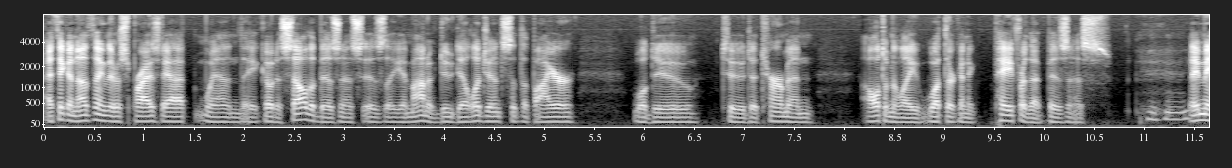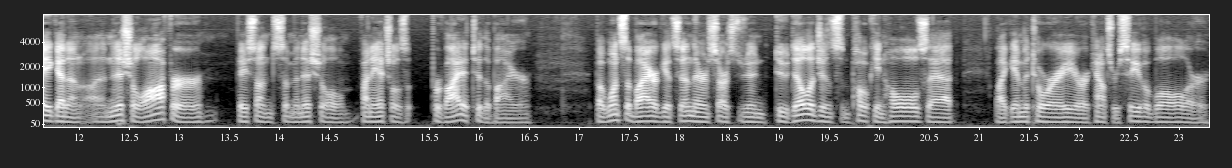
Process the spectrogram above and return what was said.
I think another thing they're surprised at when they go to sell the business is the amount of due diligence that the buyer will do to determine ultimately what they're going to pay for that business. Mm-hmm. They may get an, an initial offer based on some initial financials provided to the buyer, but once the buyer gets in there and starts doing due diligence and poking holes at like inventory or accounts receivable or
